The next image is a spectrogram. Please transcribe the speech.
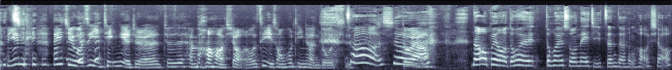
一 因为那那一集我自己听也觉得就是还蛮好笑的，我自己重复听了很多次。超好笑。对啊，，然后我朋友都会都会说那一集真的很好笑。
